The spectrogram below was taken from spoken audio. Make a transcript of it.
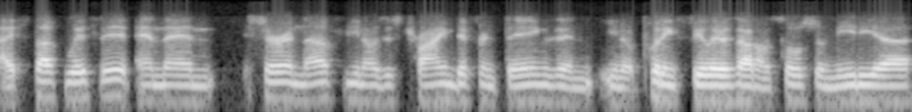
I stuck with it, and then sure enough, you know, just trying different things and you know putting feelers out on social media,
